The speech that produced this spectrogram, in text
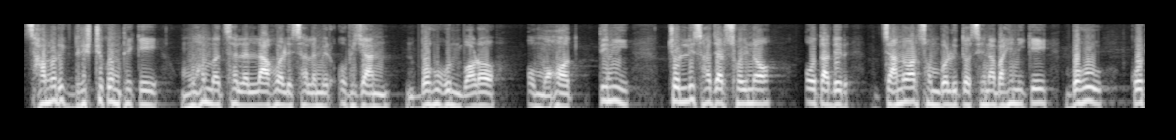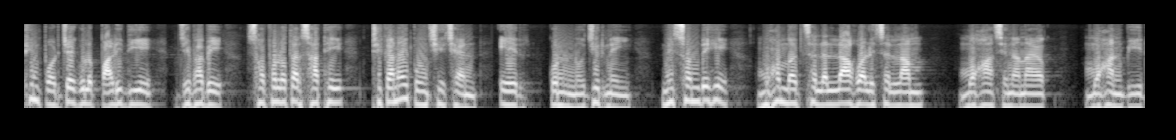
সামরিক দৃষ্টিকোণ থেকে মুহাম্মদ সাল্লাহ আলি সাল্লামের অভিযান বহুগুণ বড় ও মহৎ। তিনি চল্লিশ হাজার সৈন্য ও তাদের জানোয়ার সম্বলিত সেনাবাহিনীকে বহু কঠিন পর্যায়গুলো পাড়ি দিয়ে যেভাবে সফলতার সাথে ঠিকানায় পৌঁছিয়েছেন এর কোনো নজির নেই। নিঃসন্দেহে মুহাম্মদ সাল্লাহ আলি সাল্লাম মহাসেনানায়ক। মহান বীর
